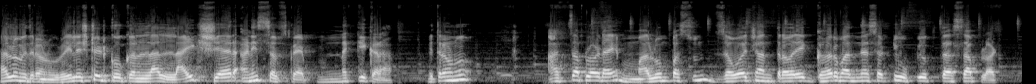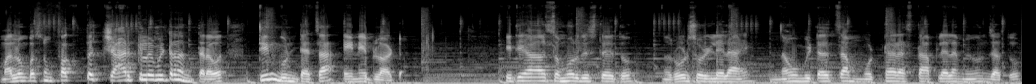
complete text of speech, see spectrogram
हॅलो मित्रांनो रिअल इस्टेट कोकणला लाईक शेअर आणि सबस्क्राईब नक्की करा. मित्रांनो आजचा प्लॉट आहे मालूमपासून जवळच्या अंतरावर एक घर बांधण्यासाठी उपयुक्त असा प्लॉट मालूमपासून फक्त चार किलोमीटर अंतरावर तीन गुंठ्याचा एन ए प्लॉट इथे हा समोर दिसतोय तो. रोड सोडलेला आहे. नऊ मीटरचा मोठा रस्ता आपल्याला मिळून जातो.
